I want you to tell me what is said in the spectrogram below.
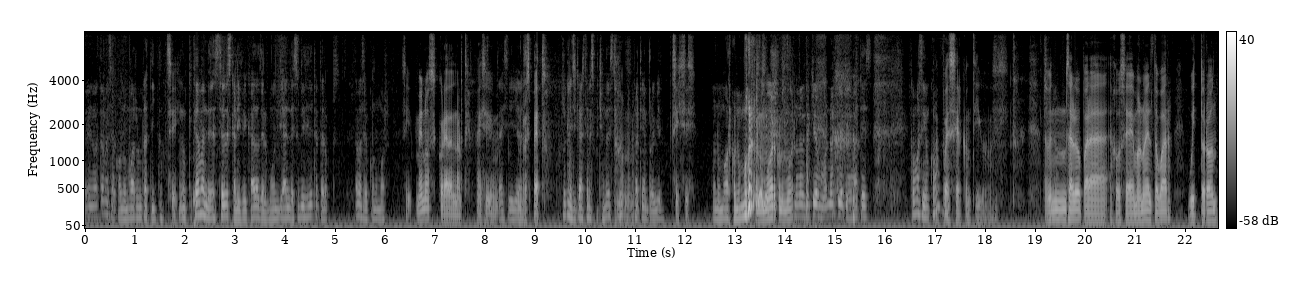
No, tómense con humor un ratito. Sí, Aunque acaban de ser descalificados del mundial de sub-17, pero pues tómense con humor. sí. Menos Corea del Norte. Ahí sí, Ahí sí ya es- respeto. Creo que ni siquiera están escuchando esto. No, no, no. Lo tienen prohibido. Sí, sí, sí. Con humor, con humor. Con humor, con humor. No, no, no quiero, no quiero que me mates. ¿Cómo se ¿Cómo? No puede ser contigo. También un saludo para José Manuel Tobar Huitorón.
